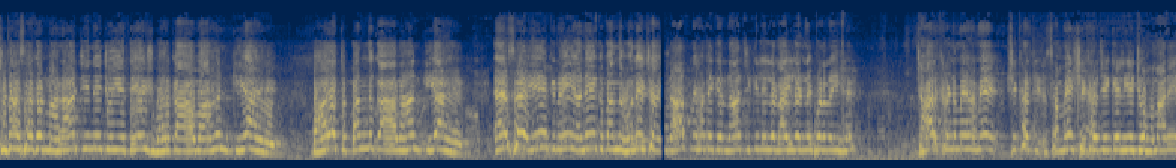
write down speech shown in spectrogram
सुधासागर महाराज जी ने जो ये देश भर का आह्वान किया है भारत बंद का आह्वान किया है ऐसा एक नहीं अनेक बंद होने चाहिए। रात में हमें गिरनार जी के लिए लड़ाई लड़नी पड़ रही है। झारखंड में हमें शिखर जी समेत शिखर जी के लिए जो हमारे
